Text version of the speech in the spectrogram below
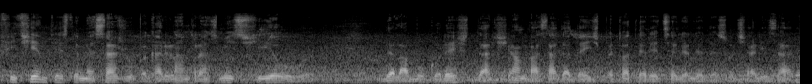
eficient este mesajul pe care l-am transmis și eu de la București, dar și ambasada de aici pe toate rețelele de socializare,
